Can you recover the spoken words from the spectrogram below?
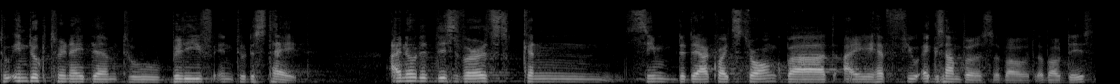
to indoctrinate them to believe into the state I know that these words can seem that they are quite strong, but I have few examples about, about this,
